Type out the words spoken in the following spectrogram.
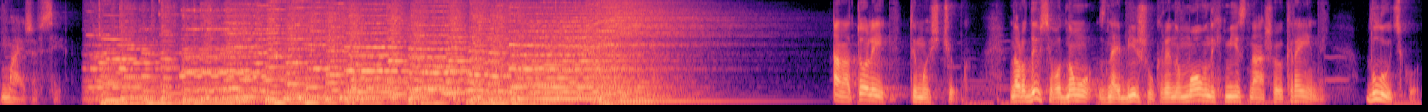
майже всі. Анатолій Тимощук народився в одному з найбільш україномовних міст нашої країни в Луцьку.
